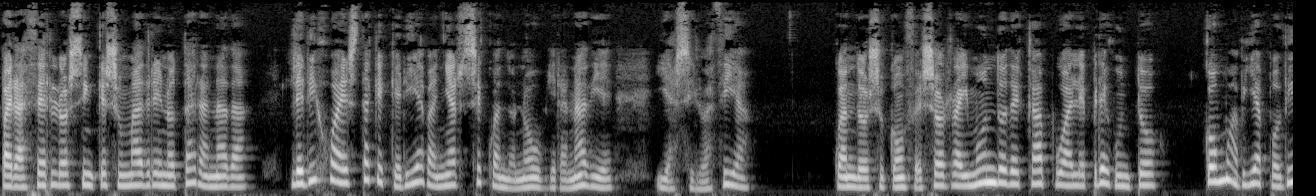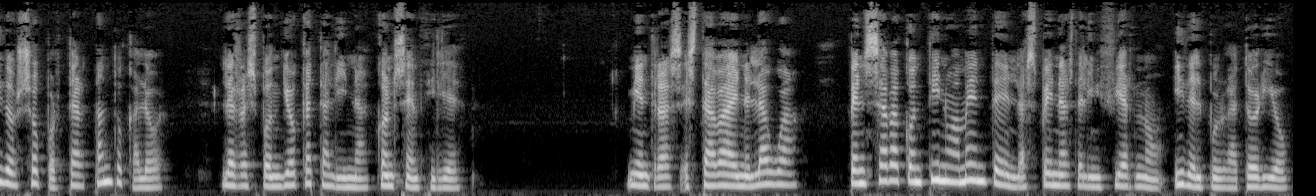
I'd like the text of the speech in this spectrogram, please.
Para hacerlo sin que su madre notara nada, le dijo a ésta que quería bañarse cuando no hubiera nadie, y así lo hacía. Cuando su confesor Raimundo de Capua le preguntó cómo había podido soportar tanto calor, le respondió Catalina con sencillez. Mientras estaba en el agua, pensaba continuamente en las penas del infierno y del purgatorio,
